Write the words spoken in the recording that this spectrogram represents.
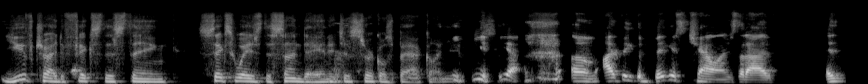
you've tried to fix this thing six ways to Sunday, and it just circles back on you. yeah. Um, I think the biggest challenge that I've it,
